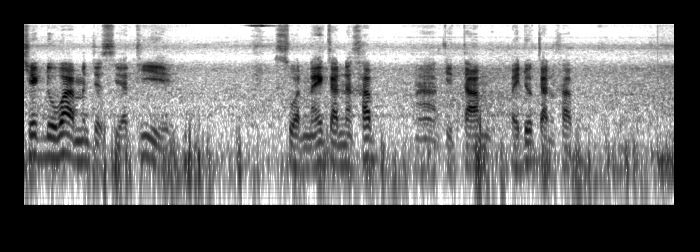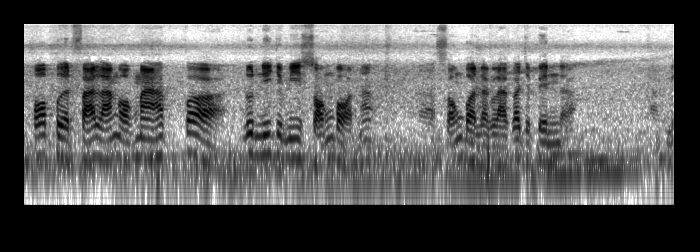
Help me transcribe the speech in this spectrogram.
เช็คดูว่ามันจะเสียที่ ส่วนไหนกันนะครับติดตามไปด้วยกันครับ พอเปิดฝาหลังออกมาครับ ก็รุ่นนี้จะมี 2 บอร์ดนะสองบอร์ดหลักๆ ก็จะเป็นเม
